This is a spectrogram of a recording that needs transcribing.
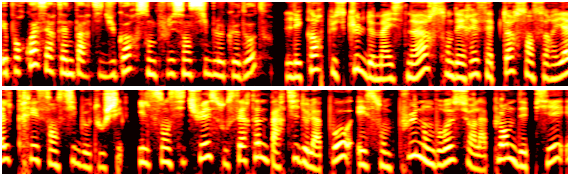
Et pourquoi certaines parties du corps sont plus sensibles que d'autres? Les corpuscules de Meissner sont des récepteurs sensoriels très sensibles au toucher. Ils sont situés sous certaines parties de la peau et sont plus nombreux sur la plante des pieds,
